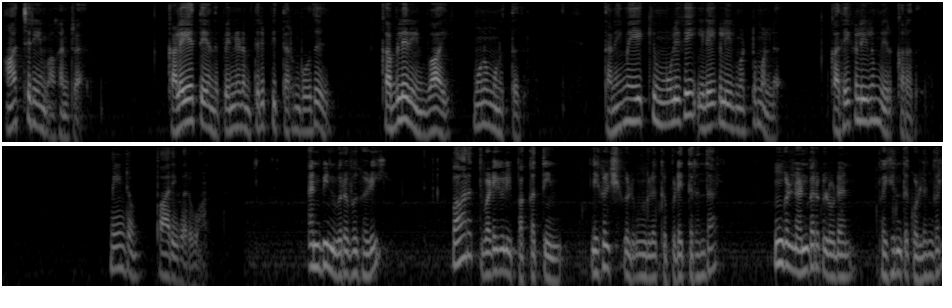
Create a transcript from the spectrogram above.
ஆச்சரியம் அகன்றார். களையத்தை அந்த பெண்ணிடம் திருப்பித் தரும்போது கபிலரின் வாய் முணுமுணுத்தது. தனிமையைக்கு மூலிகை இலைகளில் மட்டுமல்ல கதைகளிலும் இருக்கிறது. மீண்டும் பாரி வருவான். அன்பின் உறவுகளே பாரத் வடையொலி பக்கத்தின் நிகழ்ச்சிகள் உங்களுக்கு பிடித்திருந்தால் உங்கள் நண்பர்களுடன் பகிர்ந்து கொள்ளுங்கள்.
